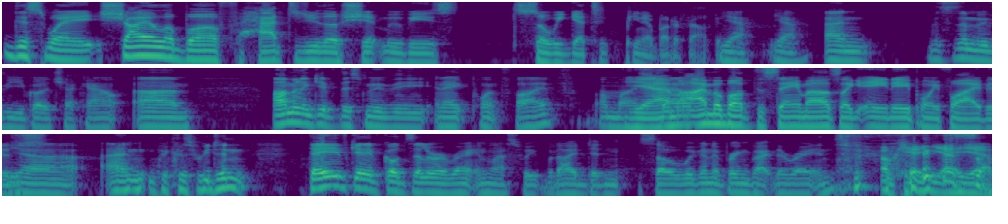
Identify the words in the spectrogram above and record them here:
this way: Shia LaBeouf had to do those shit movies so we get to Peanut Butter Falcon. Yeah, yeah. And this is a movie you've got to check out. Um, I'm going to give this movie an 8.5 on my Yeah, I'm. I'm about the same. I was like eight, eight point five is Yeah, and because we didn't, Dave gave Godzilla a rating last week, but I didn't. So we're gonna bring back the ratings. Okay, yeah, So, yeah.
